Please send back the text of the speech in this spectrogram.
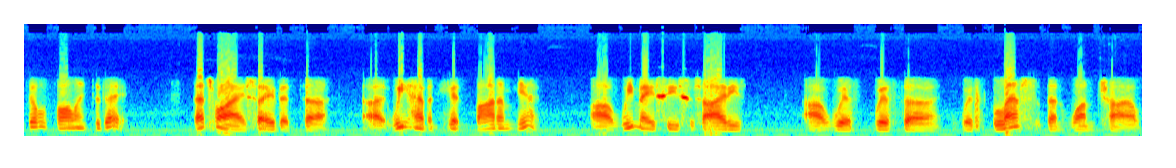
still falling today. That's why I say that uh, uh, we haven't hit bottom yet uh, we may see societies uh, with with uh, with less than one child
